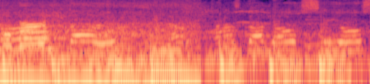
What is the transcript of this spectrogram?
beautiful bird. Mas da doce, os.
